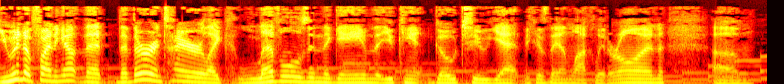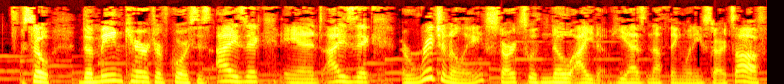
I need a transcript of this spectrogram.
you end up finding out that, that there are entire, like, levels in the game that you can't go to yet because they unlock later on. Um, so the main character, of course, is Isaac, and Isaac originally starts with no item. He has nothing when he starts off.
